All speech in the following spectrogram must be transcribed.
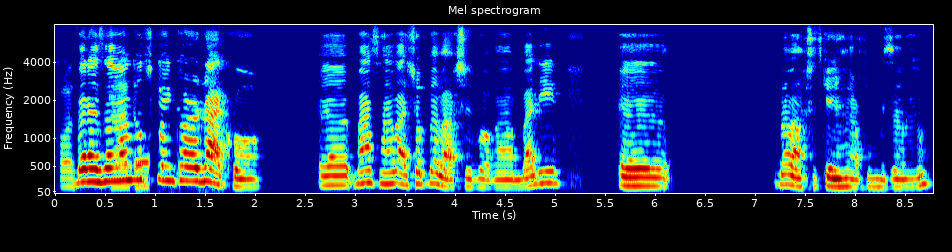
خاص به نظر من نداره لطف کن این کار رو نکن من از همه بچه ها ببخشید واقعا ولی ببخشید که این حرف رو می‌زنم.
